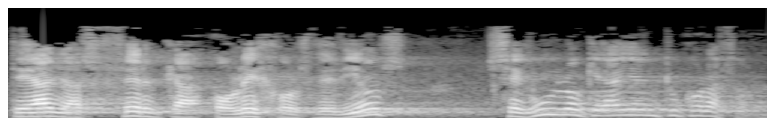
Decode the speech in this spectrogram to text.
te hallas cerca o lejos de Dios según lo que haya en tu corazón.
